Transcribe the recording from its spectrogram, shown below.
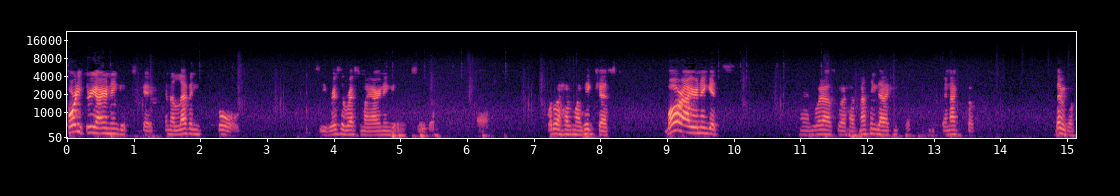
43 iron ingots. Okay, and 11 gold. Let's see, where's the rest of my iron ingots? There we go. Uh, what do I have in my big chest? More iron ingots. And what else do I have? Nothing that I can cook. They're not cooked. There we go.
